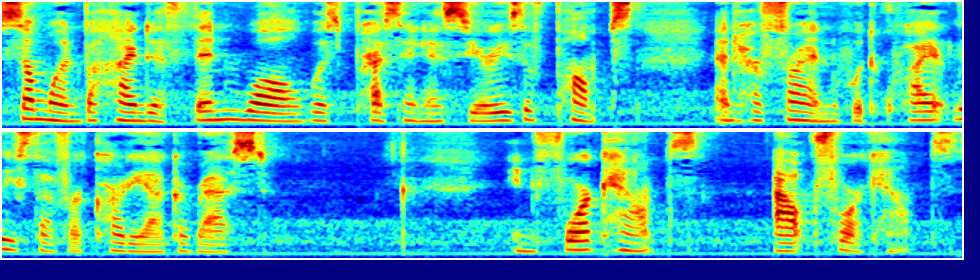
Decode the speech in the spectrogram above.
Someone behind a thin wall was pressing a series of pumps, and her friend would quietly suffer cardiac arrest. In four counts, out four counts.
